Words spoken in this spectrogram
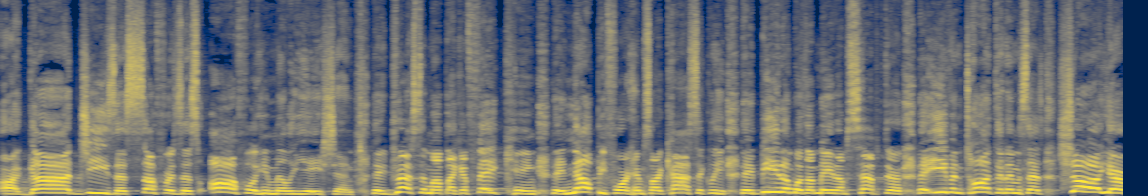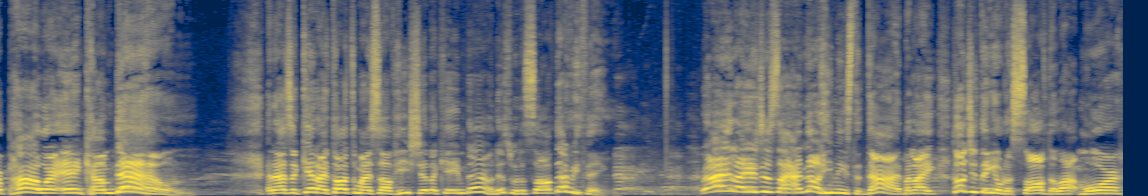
Our God Jesus suffers this awful humiliation. They dressed him up like a fake king. They knelt before him sarcastically. They beat him with a made up scepter. They even taunted him and says, "Show your power and come down." And as a kid, I thought to myself, he should have came down. This would have solved everything. Right? Like it's just like I know he needs to die, but like, don't you think it would have solved a lot more?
